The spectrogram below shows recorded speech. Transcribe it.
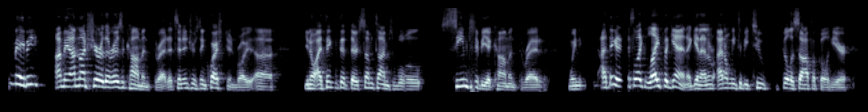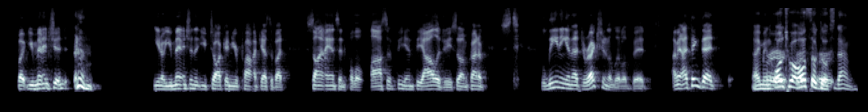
Maybe. I mean, I'm not sure there is a common thread. It's an interesting question, Roy. Uh, you know, I think that there sometimes will seem to be a common thread when I think it's like life again. Again, I don't I don't mean to be too philosophical here, but you mentioned, you know, you mentioned that you talk in your podcast about science and philosophy and theology. So I'm kind of st- leaning in that direction a little bit. I mean, I think that I mean, ultra orthodox, Dan.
